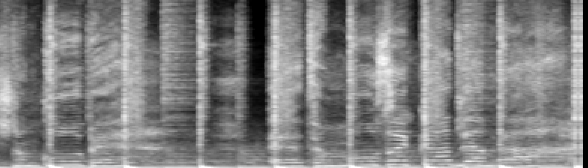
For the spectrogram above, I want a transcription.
ночном клубе. Это музыка для нас.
